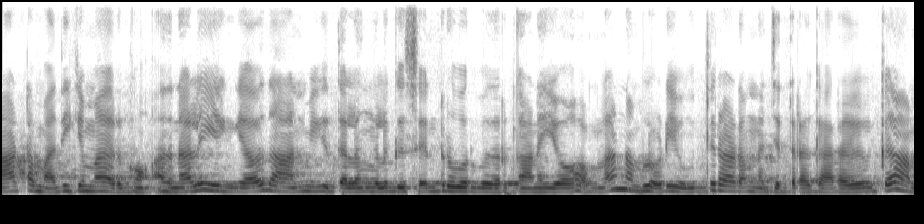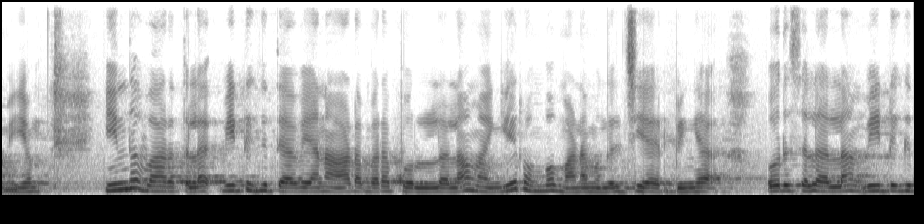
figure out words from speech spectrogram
நாட்டம் அதிகமாக இருக்கும். அதனால் எங்கேயாவது ஆன்மீக தலங்களுக்கு சென்று வருவதற்கான யோகம்லாம் நம்மளுடைய உத்திராடம் நட்சத்திரக்காரர்களுக்கு அமையும். இந்த வாரத்தில் வீட்டுக்கு தேவையான ஆடம்பர பொருளெல்லாம் வாங்கி ரொம்ப மன மகிழ்ச்சியாக இருப்பீங்க. ஒரு சிலர்லாம் வீட்டுக்கு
